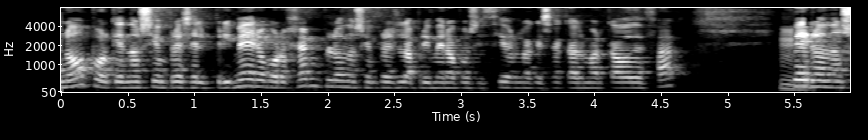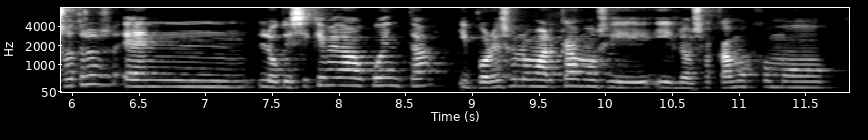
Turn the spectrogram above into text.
no, porque no siempre es el primero, por ejemplo, no siempre es la primera posición la que saca el marcado de fax. Pero nosotros en lo que sí que me he dado cuenta, y por eso lo marcamos y lo sacamos como,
